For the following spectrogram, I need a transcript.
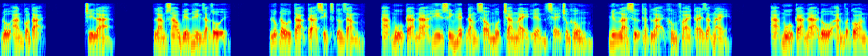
đồ án còn tại. Chỉ là, làm sao biến hình dạng rồi? Lúc đầu tạ cả xịt tưởng rằng, ạ mù cạ nạ hy sinh hết đằng sau một trang này liền sẽ chống không, nhưng là sự thật lại không phải cái dạng này. Ạ mù cạ nạ đồ án vẫn còn,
